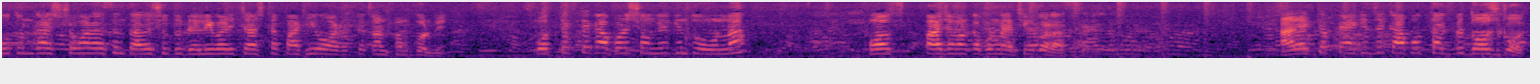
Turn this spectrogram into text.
নতুন কাস্টমার আছেন, তারা শুধু ডেলিভারি চার্জটা পাঠিয়ে অর্ডারটা কনফার্ম করবেন। প্রত্যেকটা কাপড়ের সঙ্গে কিন্তু ওড়না ফলস পায়জামার কাপড় ম্যাচিং করা আছে। আর একটা প্যাকেজে কাপড় থাকবে দশ গজ।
